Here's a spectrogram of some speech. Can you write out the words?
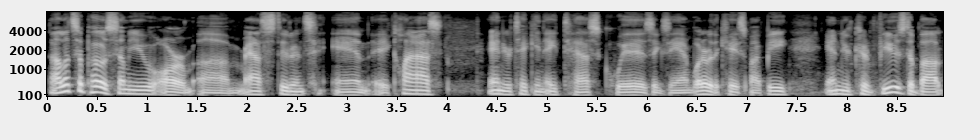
Now, let's suppose some of you are uh, math students in a class and you're taking a test, quiz, exam, whatever the case might be, and you're confused about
